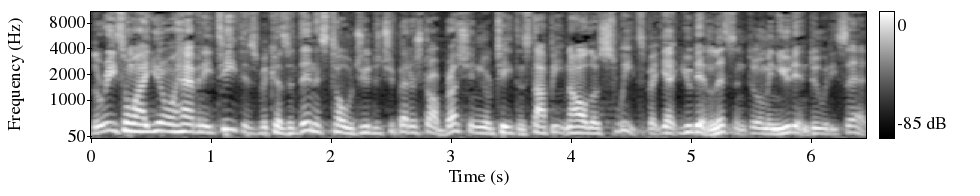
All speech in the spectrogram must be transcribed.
The reason why you don't have any teeth is because the dentist told you that you better start brushing your teeth and stop eating all those sweets, but yet you didn't listen to him and you didn't do what he said.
